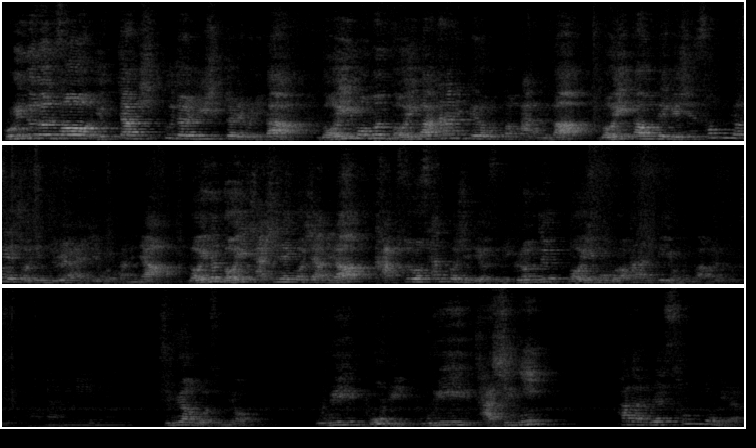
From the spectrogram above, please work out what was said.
고린도전서 6장 19절 20절에 보니까 너희 몸은 너희가 하나님께로부터 받은가 너희 가운데 계신 성령의 전인 줄을 알지 못하느냐 너희는 너희 자신의 것이 아니라 값으로 산 것이 되었으니 그런즉 너희 몸으로 하나님께 영광을 돌리라. 중요한 것은요. 우리 몸이 우리 자신이 하나님의 성전이라는 거예요.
